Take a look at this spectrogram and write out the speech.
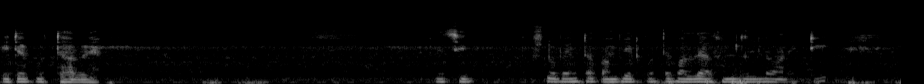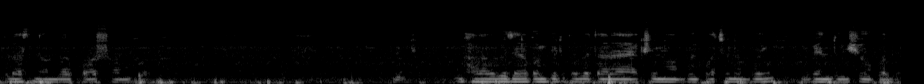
এটা করতে হবে। বেসিক প্রশ্ন ব্যাংকটা কমপ্লিট করতে পারলে আলহামদুলিল্লাহ অনেকটি প্লাস নাম্বার পাওয়া সম্ভব। ভালোভাবে যারা কমপ্লিট করবে তারা একশো নব্বই, পঁচানব্বই ইভেন দুইশো পাবে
